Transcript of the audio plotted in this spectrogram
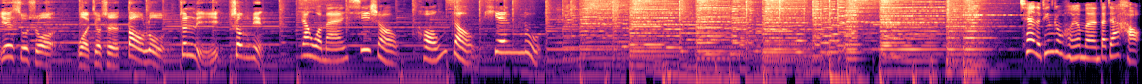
耶稣说：“我就是道路、真理、生命。让我们携手同走天路。亲爱的听众朋友们，大家好！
